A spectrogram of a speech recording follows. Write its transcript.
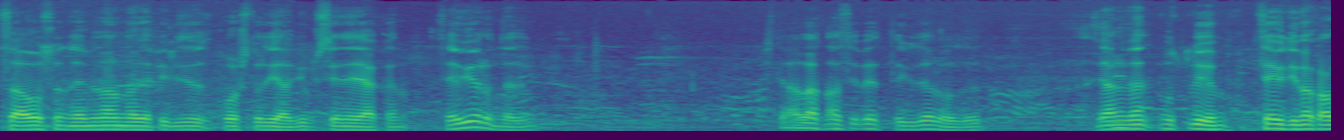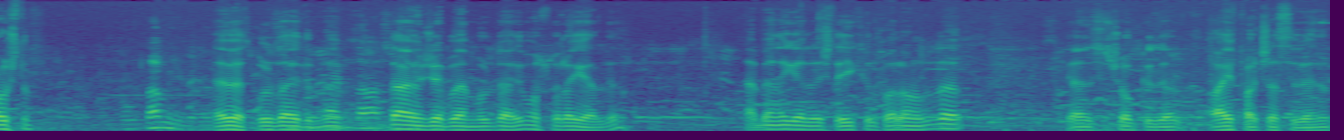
Sağ olsun Emin Hanımlar hep bizi koşturdu ya. Bir sene yakın. Seviyorum dedim. İşte Allah nasip etti. Güzel oldu. Yani ben mutluyum. Sevdiğime kavuştum. Burada mıydınız? Evet buradaydım ben. Daha önce ben buradaydım. O sonra geldi. Ya bana geldi işte iki falan oldu da kendisi çok güzel. Ay parçası benim.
